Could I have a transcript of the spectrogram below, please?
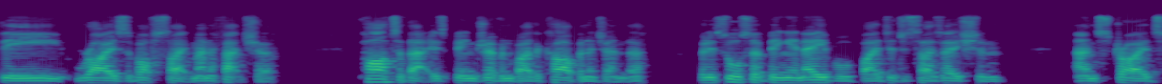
the rise of offsite manufacture, part of that is being driven by the carbon agenda, but it's also being enabled by digitization and strides,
